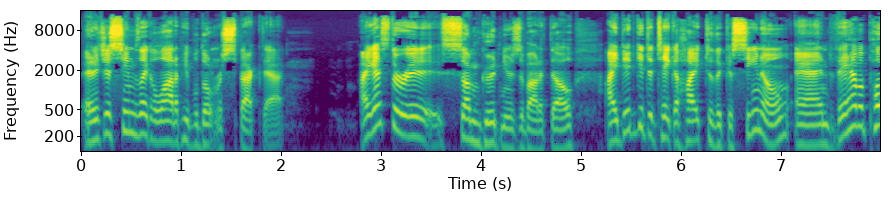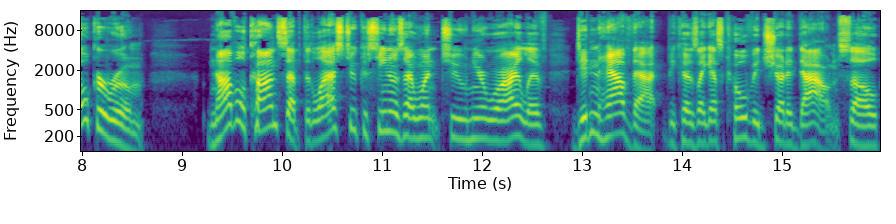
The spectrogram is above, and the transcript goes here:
And it just seems like a lot of people don't respect that. I guess there is some good news about it, though. I did get to take a hike to the casino, and they have a poker room. Novel concept. The last two casinos I went to near where I live didn't have that because I guess COVID shut it down. So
